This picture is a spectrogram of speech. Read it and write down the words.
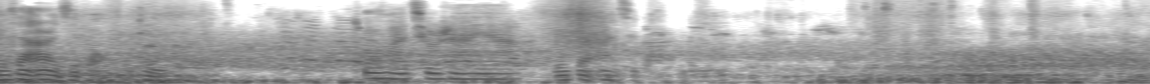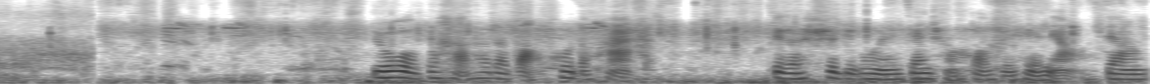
国家二级保护动物；中华秋沙鸭，国家二级保护动物。如果不好好的保护的话，这个湿地公园建成后，这些鸟将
